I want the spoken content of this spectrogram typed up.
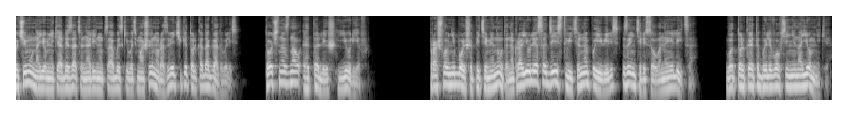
Почему наемники обязательно ринутся обыскивать машину, разведчики только догадывались. Точно знал это лишь Юрьев. Прошло не больше пяти минут, и на краю леса действительно появились заинтересованные лица. Вот только это были вовсе не наемники.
